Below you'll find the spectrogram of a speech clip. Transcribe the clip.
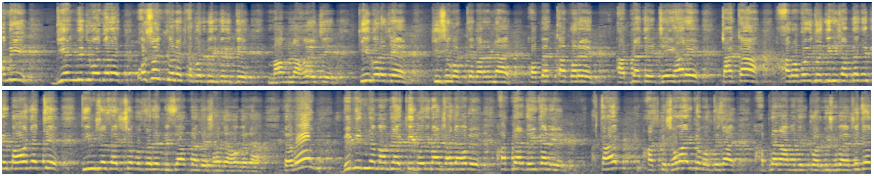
আমি বিএনপি যুব দলের অসংখ্য নেতাকর্মীর বিরুদ্ধে মামলা হয়েছে। কি করেছেন? কিছু করতে পারেন না অপেক্ষা করেন। আপনাদের যেই হারে টাকা আর অবৈধ জিনিস আপনাদেরকে পাওয়া যাচ্ছে তিনশো চারশো বছরের নিচে আপনাদের সাজা হবে না। এবং বিভিন্ন মামলায় কি পরিমাণ সাজা হবে আপনাদের এখানে। তাই আজকে সবাইকে বলতে চাই, আপনারা আমাদের কর্মী সভায় এসেছেন,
